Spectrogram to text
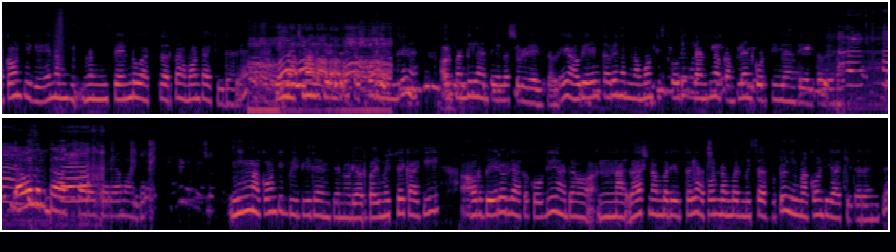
ಅಕೌಂಟಿಗೆ ನಮ್ ನಮ್ ಫ್ರೆಂಡ್ ಹತ್ತು ಸಾವಿರ ರೂಪಾಯಿ ಅಮೌಂಟ್ ಹಾಕಿದ್ದಾರೆ. ಯಜಮಾನ್ ಕೇಳಿದ್ರೆ ತಕ್ಕೊಡಿ ಅಂದ್ರೆ ಅವ್ರು ಬಂದಿಲ್ಲ ಅಂತ ಎಲ್ಲ ಸುಳ್ಳು ಹೇಳ್ತಾವ್ರೆ. ಅವ್ರು ಹೇಳ್ತಾವ್ರೆ ನಮ್ಗೆ ಅಮೌಂಟ್ ಇಸ್ಕೊಡಿ ಇಲ್ಲ ಅಂದ್ರೆ ನಾವು ಕಂಪ್ಲೇಂಟ್ ಕೊಡ್ತೀವಿ ಅಂತ ಹೇಳ್ತಾವ್ರೆ ನಿಮ್ ಯಾವ್ದ್ರದ್ದು ಅಮೌಂಟ್ ನಿಮ್ಮ ಅಕೌಂಟಿಗೆ ಬಿದ್ದಿದೆ ಅಂತೆ ನೋಡಿ ಅವ್ರು ಬೈ ಮಿಸ್ಟೇಕ್ ಆಗಿ ಅವ್ರು ಬೇರೆಯವ್ರಿಗೆ ಹಾಕಕ್ ಹೋಗಿ ಅದು ಲಾಸ್ಟ್ ನಂಬರ್ ಇರ್ತಲ್ಲ ಅಕೌಂಟ್ ನಂಬರ್ ಮಿಸ್ ಆಗ್ಬಿಟ್ಟು ನಿಮ್ಮ ಅಕೌಂಟಿಗೆ ಹಾಕಿದ್ದಾರೆ ಅಂತೆ.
